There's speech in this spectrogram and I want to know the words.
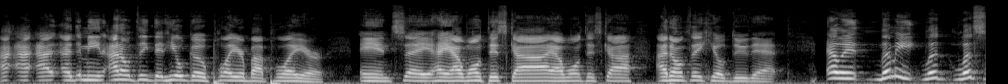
I, I, I mean, I don't think that he'll go player by player and say, "Hey, I want this guy. I want this guy." I don't think he'll do that. Elliot, let me let let's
